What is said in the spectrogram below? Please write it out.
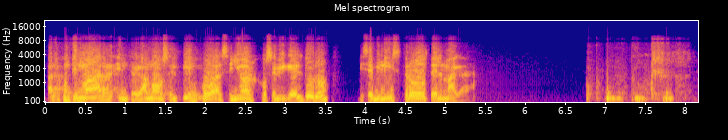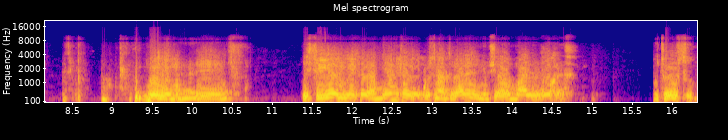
Para continuar, entregamos el tiempo al señor José Miguel Duro, viceministro del MAGA. Muy bien. Eh, distinguido ministro de Ambiente y Recursos Naturales, licenciado Mario Rojas. Mucho gusto.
